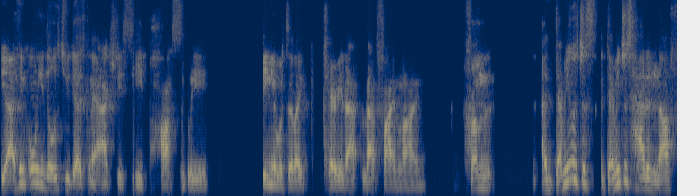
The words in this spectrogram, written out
yeah, I think only those two guys can I actually see possibly being able to like carry that that fine line. From uh, Demi was just Demi just had enough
